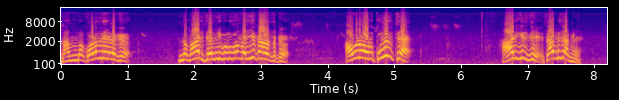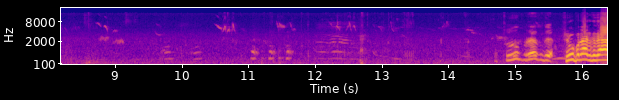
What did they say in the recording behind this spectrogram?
நம்ம குழந்தைகளுக்கு இந்த மாதிரி செஞ்சு கொடுக்கணும் வெய்ய காலத்துக்கு அவ்வளோ ஒரு குளிர்ச்சி ஆடிக்கிடுச்சு சாப்பிடு சாமி சூப்பராக இருக்குது சூப்பராக இருக்குதா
